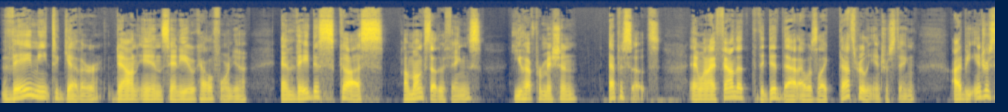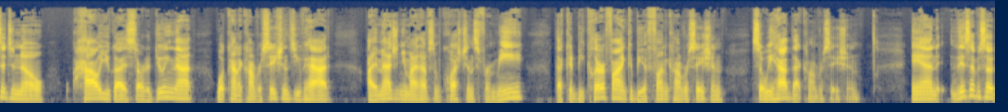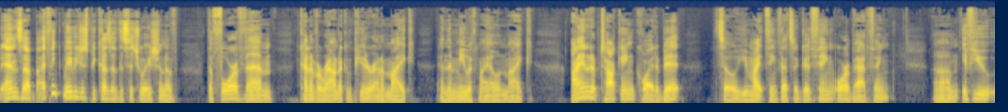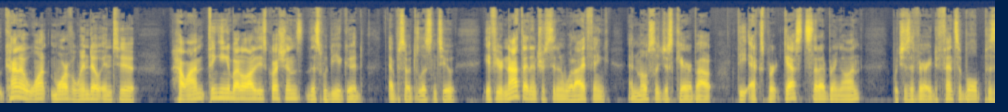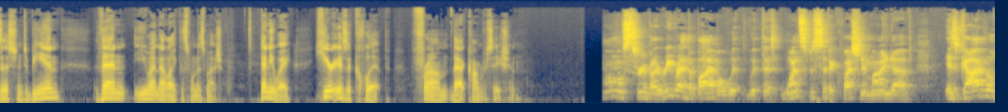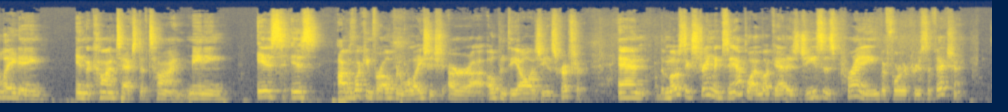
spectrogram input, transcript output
They meet together down in San Diego, California, and they discuss, amongst other things, You Have Permission episodes. And when I found that they did that, I was like, that's really interesting. I'd be interested to know how you guys started doing that, what kind of conversations you've had. I imagine you might have some questions for me that could be clarifying, could be a fun conversation. So we had that conversation. And this episode ends up, I think maybe just because of the situation of the four of them kind of around a computer and a mic, and then me with my own mic. I ended up talking quite a bit. So you might think that's a good thing or a bad thing. Um, if you kind of want more of a window into how I'm thinking about a lot of these questions, this would be a good episode to listen to. If you're not that interested in what I think and mostly just care about the expert guests that I bring on, which is a very defensible position to be in, then you might not like this one as much. Anyway, here is a clip from that conversation. I'm almost through, but I reread the Bible with, with this one specific question in mind of is God relating in the context of time? Meaning, is is I was looking for open relationship or uh, open theology in Scripture, and the most extreme example I look at is Jesus praying before the crucifixion.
